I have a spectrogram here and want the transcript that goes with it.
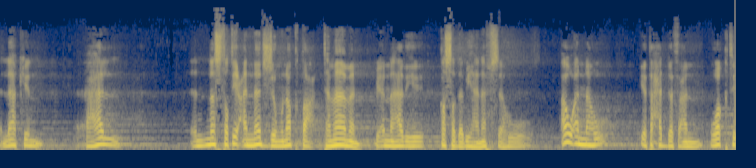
لكن هل نستطيع أن نجزم ونقطع تماما بأن هذه قصد بها نفسه أو أنه يتحدث عن وقت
